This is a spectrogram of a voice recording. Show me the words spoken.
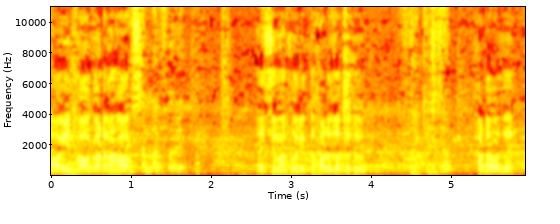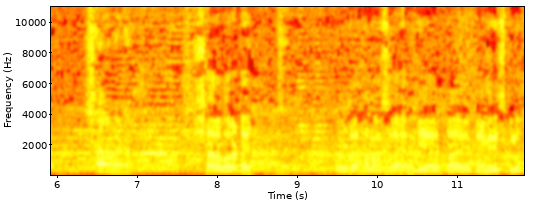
হইন হ ঘটনা হ আমার ফরিদ তো আচ্ছা আমার ফরিদ তো হঠাৎ যাতে তো হঠা বাজে। সাড়ে বারোটায় ওটা হালামসলা ইয়ে প্রাইমারি স্কুলত।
